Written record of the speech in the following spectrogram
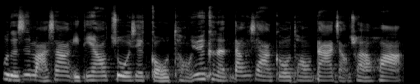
或者是马上一定要做一些沟通，因为可能当下沟通大家讲出来的话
